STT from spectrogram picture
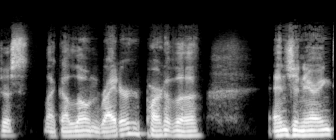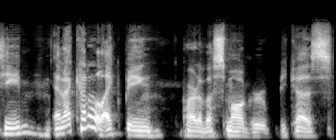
just like a lone writer, part of a engineering team. And I kind of like being part of a small group because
